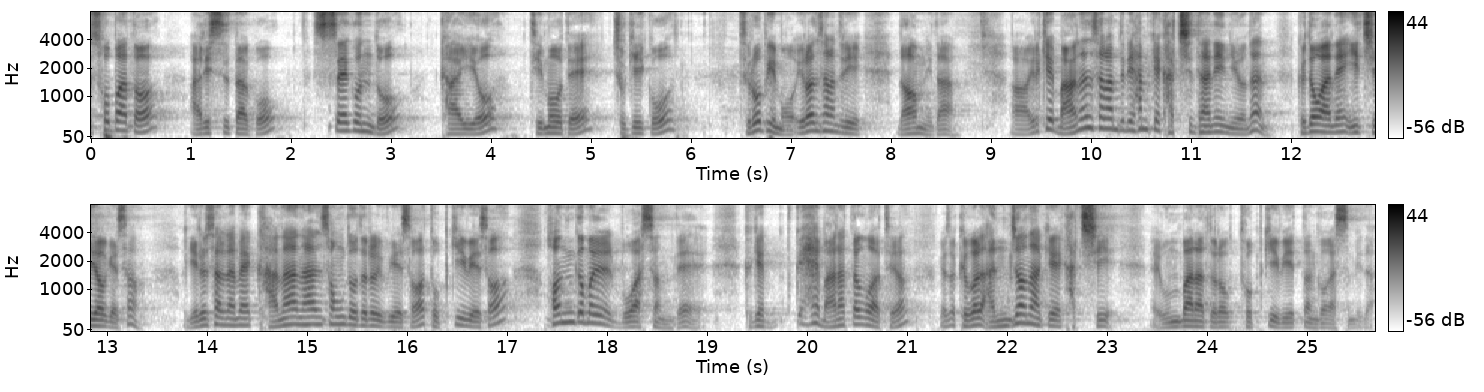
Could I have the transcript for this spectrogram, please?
소바더, 아리스다고, 세군도, 가이오, 디모데, 두기고, 드로비모 이런 사람들이 나옵니다. 아, 이렇게 많은 사람들이 함께 같이 다닌 이유는 그 동안에 이 지역에서 예루살렘의 가난한 성도들을 위해서 돕기 위해서 헌금을 모았었는데 그게 꽤 많았던 것 같아요. 그래서 그걸 안전하게 같이 운반하도록 돕기 위했던 것 같습니다.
